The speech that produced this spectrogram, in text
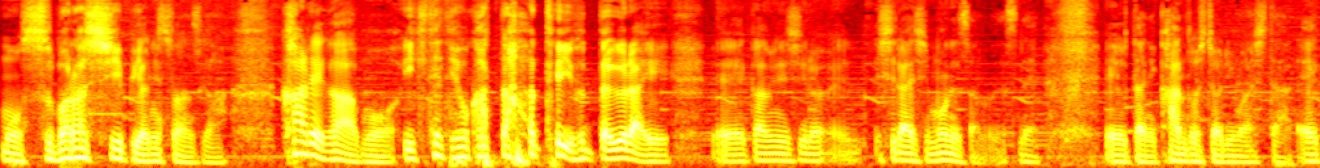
もう素晴らしいピアニストなんですが彼がもう生きててよかったって言ったぐらい、えー、上白石萌音さんのですね、えー、歌に感動しておりました、えー、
